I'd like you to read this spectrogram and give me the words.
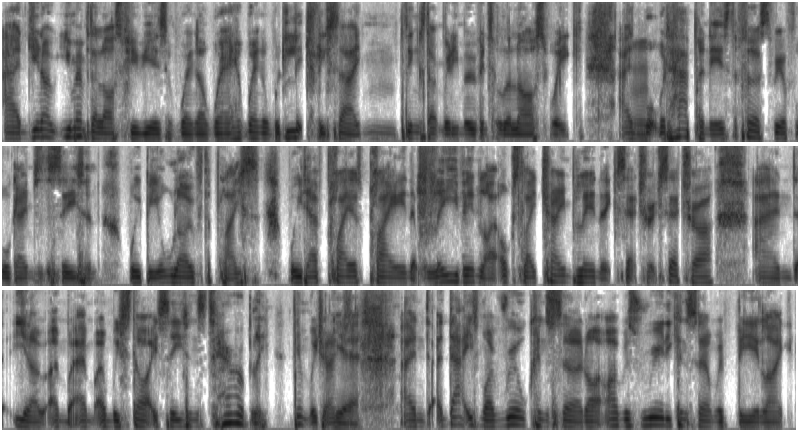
And, you know, you remember the last few years of Wenger, where Wenger would literally say, mm, things don't really move until the last week. And mm. what would happen is the first three or four games of the season, we'd be all over the place. We'd have players playing that were leaving, like Oxlade Chamberlain, etc., etc. And, you know, and, and, and, we started seasons terribly, didn't we, James? Yeah. And that is my real concern. I, I was really concerned with being like,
